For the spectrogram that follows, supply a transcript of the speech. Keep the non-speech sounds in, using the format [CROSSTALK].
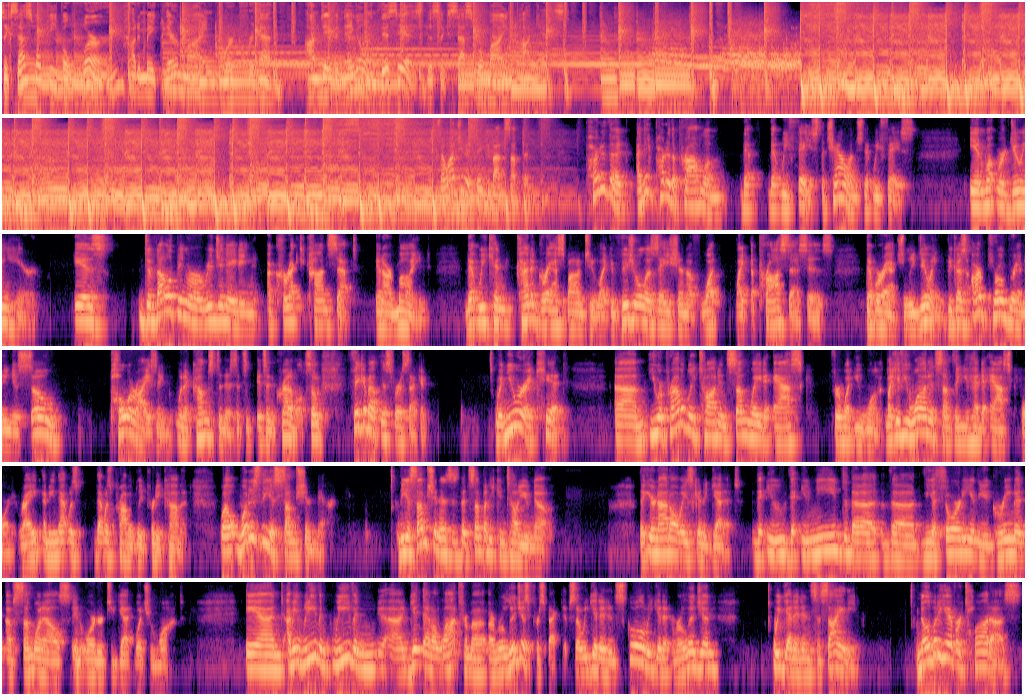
Successful people learn how to make their mind work for them. I'm David Nagel, and this is the Successful Mind Podcast. So I want you to think about something. Part of the, I think part of the problem that that we face, the challenge that we face in what we're doing here is developing or originating a correct concept in our mind that we can kind of grasp onto, like a visualization of what like the process is that we're actually doing. Because our programming is so polarizing when it comes to this. It's it's incredible. So think about this for a second. When you were a kid, um, you were probably taught in some way to ask for what you want. Like if you wanted something, you had to ask for it, right? I mean, that was that was probably pretty common. Well, what is the assumption there? The assumption is, is that somebody can tell you no, that you're not always going to get it, that you that you need the the the authority and the agreement of someone else in order to get what you want. And I mean, we even we even uh, get that a lot from a, a religious perspective. So we get it in school, we get it in religion we get it in society. Nobody ever taught us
